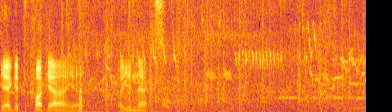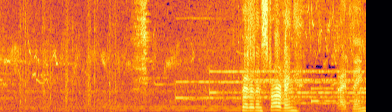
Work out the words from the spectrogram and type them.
Yeah, get the fuck out of here. Oh, you're next. Better than starving, I think.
